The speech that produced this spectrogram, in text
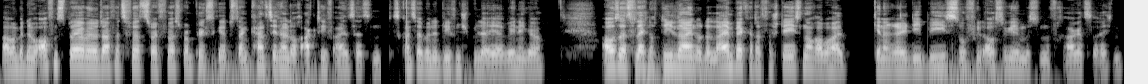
Aber mit einem Offense Player, wenn du dafür zwei First Round Picks gibst, dann kannst du ihn halt auch aktiv einsetzen. Das kannst du halt bei einem Defense-Spieler eher weniger. Außer jetzt vielleicht noch D-Line oder Linebacker, da verstehe ich es noch, aber halt generell DBs so viel auszugeben, ist so eine Fragezeichen.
